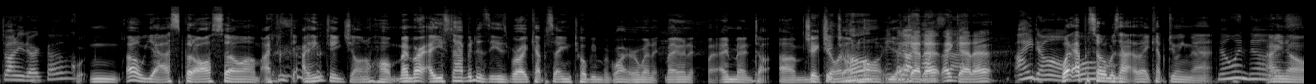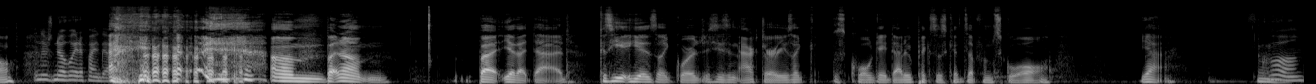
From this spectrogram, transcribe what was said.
Donnie Darko. Oh yes, but also um, I think I think Jake Gyllenhaal. Remember, I used to have a disease where I kept saying Tobey Maguire when, it, when it- I meant um Jake Gyllenhaal? You Yeah. I get it. I get it. I don't. What episode was that that I kept doing that? No one knows. I know. And there's no way to find out. um, but um, but yeah, that dad, because he he is like gorgeous. He's an actor. He's like this cool gay dad who picks his kids up from school. Yeah, cool.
